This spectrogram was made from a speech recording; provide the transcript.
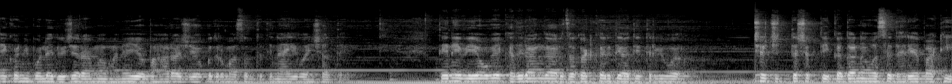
एकोणी बोले द्विजरामा म्हणे यो महाराज योगधर्मा संतती नाही वंशाते तेने वियोगे खदिरांगार झकट करीते अतित्रीव चित्तशक्ती कदा धैर्य पाठी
